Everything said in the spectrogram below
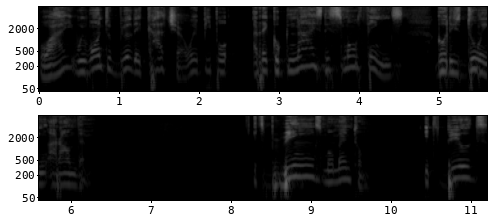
Why? We want to build a culture where people recognize the small things God is doing around them. It brings momentum, it builds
